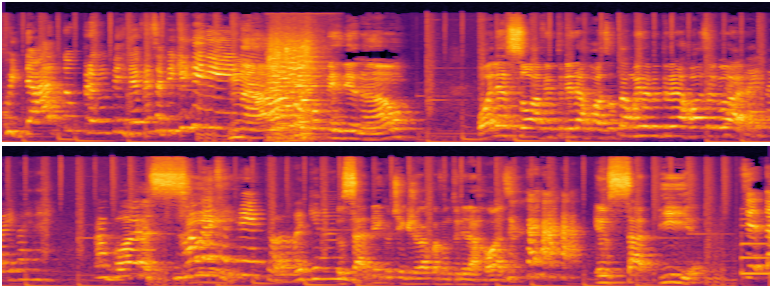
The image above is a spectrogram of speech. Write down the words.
Cuidado pra não perder pra essa pequenininha. Não, não vou perder não. Olha só, a aventureira rosa, o tamanho da aventureira rosa agora. Vai, vai, vai, vai. Agora sim. É essa treta, grande. Eu sabia que eu tinha que jogar com a aventureira rosa. Eu sabia. Você tá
